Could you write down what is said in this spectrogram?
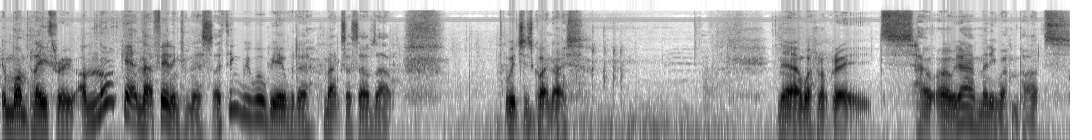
in one playthrough, I'm not getting that feeling from this. I think we will be able to max ourselves out, which is quite nice. Now, weapon upgrades. How? Oh, we don't have many weapon parts.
